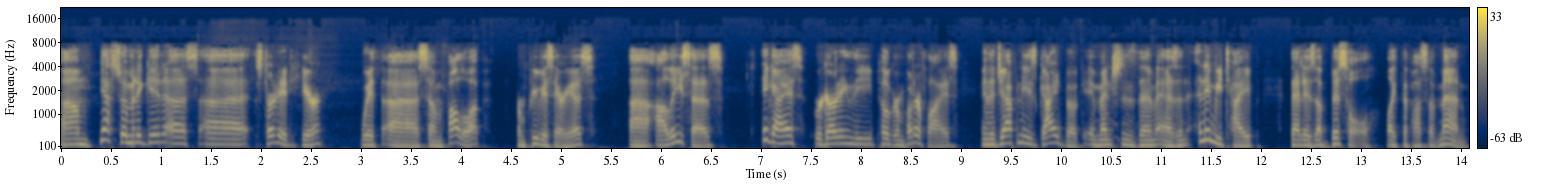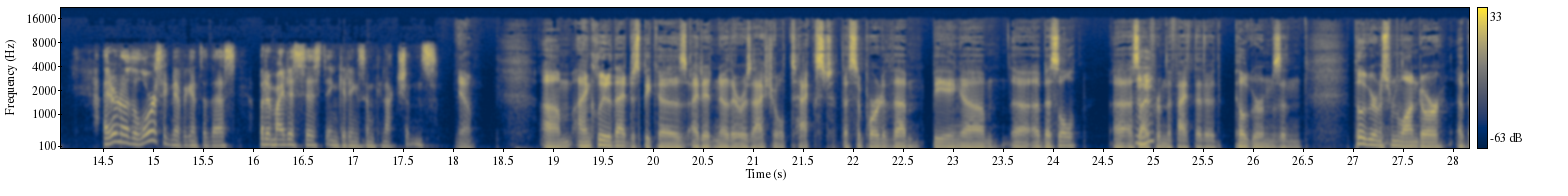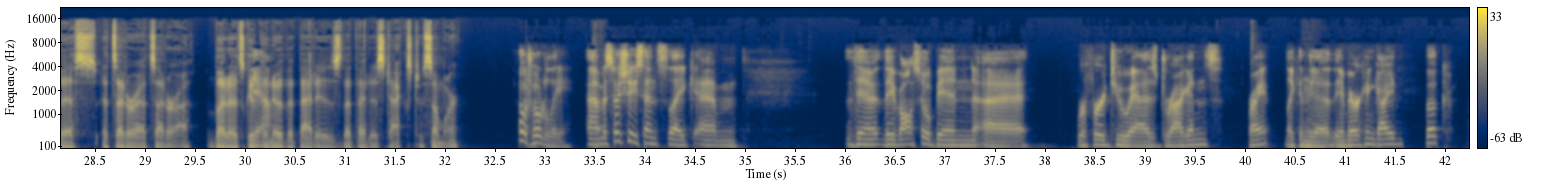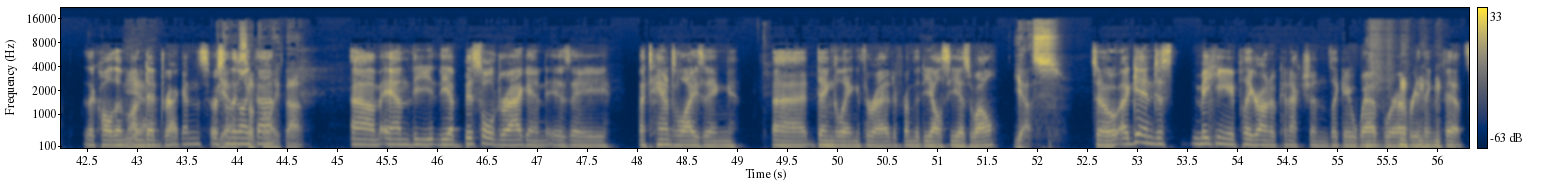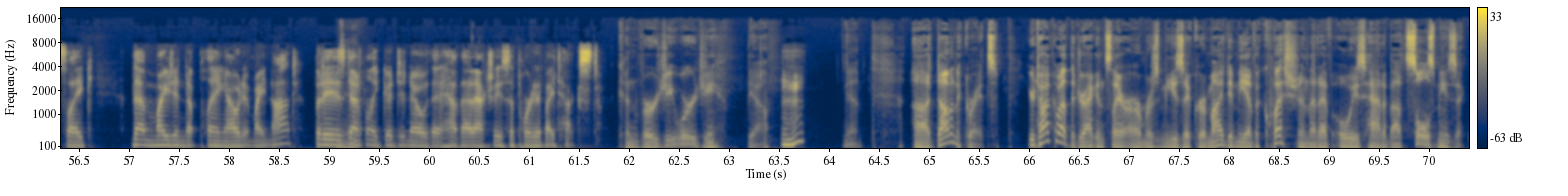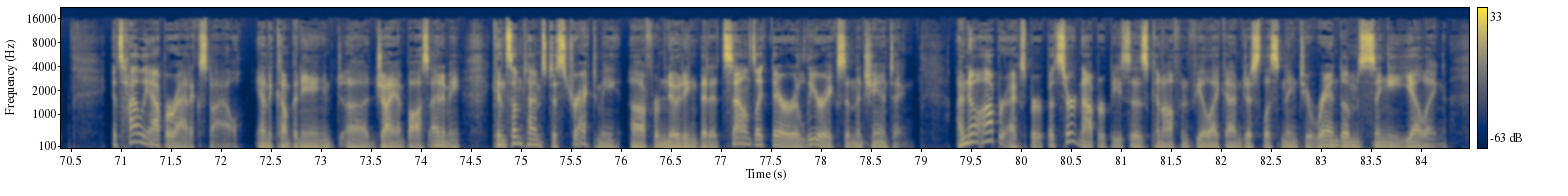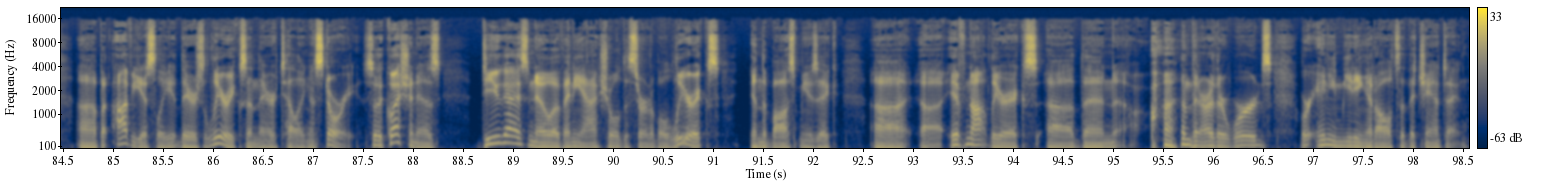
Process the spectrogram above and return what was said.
Um. Yeah. So I'm gonna get us uh started here with uh some follow up from previous areas. Uh, Ali says, "Hey guys, regarding the pilgrim butterflies in the Japanese guidebook, it mentions them as an enemy type that is abyssal, like the pus of men. I don't know the lore significance of this, but it might assist in getting some connections. Yeah. Um, I included that just because I didn't know there was actual text that supported them being um, uh, abyssal, uh, aside Mhm. from the fact that they're pilgrims and pilgrims from Londor, Abyss, et cetera, et cetera. But it's good Yeah. to know that that is that that is text somewhere. Oh, totally. Um, especially since like um, they they've also been uh referred to as dragons, right? Like in the the American guidebook, they call them. Yeah. undead dragons or Yeah, something like that. like that. um, and the the abyssal dragon is a a tantalizing uh dangling thread from the DLC as well. Yes. So again, just making a playground of connections, like a web where everything fits, like that might end up playing out, it might not, but it is Yep. definitely good to know that have that actually supported by text. Convergy worgy. Yeah. Mhm. Yeah. Uh, Dominic writes Your talk about the Dragon Slayer armor's music reminded me of a question that I've always had about Souls music. Its highly operatic style and accompanying uh, giant boss enemy can sometimes distract me uh, from noting that it sounds like there are lyrics in the chanting. I'm no opera expert, but certain opera pieces can often feel like I'm just listening to random singy yelling. Uh, but obviously, there's lyrics in there telling a story. So the question is do you guys know of any actual discernible lyrics in the boss music? Uh, uh, if not lyrics, uh, then then are there words or any meaning at all to the chanting?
